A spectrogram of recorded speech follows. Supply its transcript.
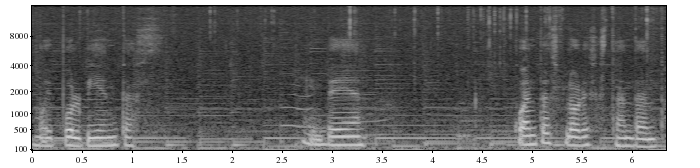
muy polvientas. Y vean cuántas flores están dando.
